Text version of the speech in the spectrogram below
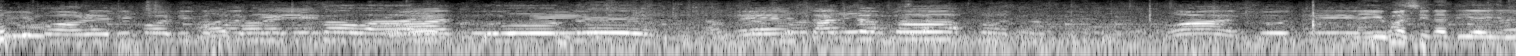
Sige po, ready po. Dito po tingin. One, two, three. And thumbs up po. One, two, three. Naiwan si Nadia yung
